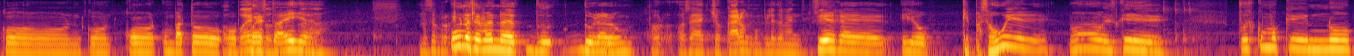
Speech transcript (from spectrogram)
con, con, con un vato opuesto, a ella. Ajá. No sé por qué. Una te- semana du- duraron. por- o sea, chocaron completamente. Sí, acá, y yo, ¿qué pasó, güey? No, es que, pues como que no,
